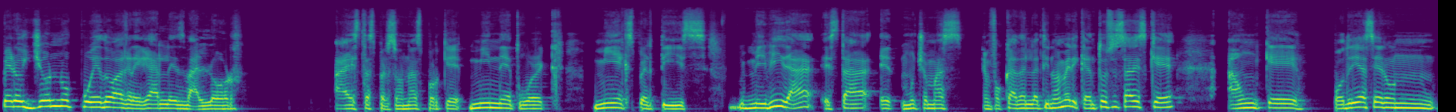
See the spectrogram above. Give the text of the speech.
pero yo no puedo agregarles valor a estas personas porque mi network, mi expertise, mi vida está mucho más enfocada en Latinoamérica. Entonces, ¿sabes que Aunque podría ser un,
